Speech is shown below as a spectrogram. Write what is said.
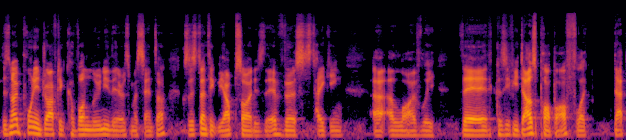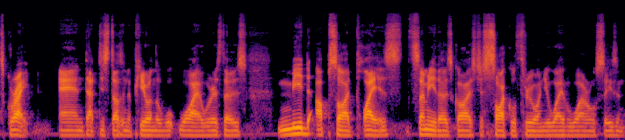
There's no point in drafting Kevon Looney there as my center because I just don't think the upside is there versus taking uh, a lively there because if he does pop off, like that's great and that just doesn't appear on the wire. Whereas those mid upside players, so many of those guys just cycle through on your waiver wire all season.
